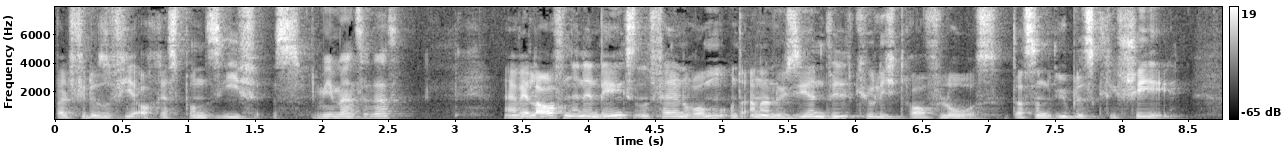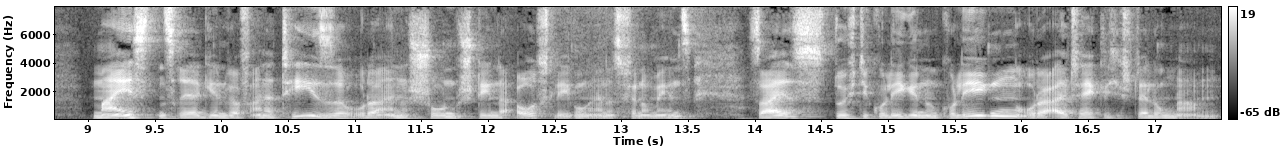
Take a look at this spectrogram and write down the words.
weil Philosophie auch responsiv ist. Wie meinst du das? Ja, wir laufen in den wenigsten Fällen rum und analysieren willkürlich drauf los. Das ist ein übles Klischee. Meistens reagieren wir auf eine These oder eine schon bestehende Auslegung eines Phänomens, sei es durch die Kolleginnen und Kollegen oder alltägliche Stellungnahmen.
